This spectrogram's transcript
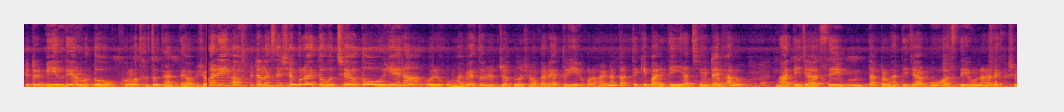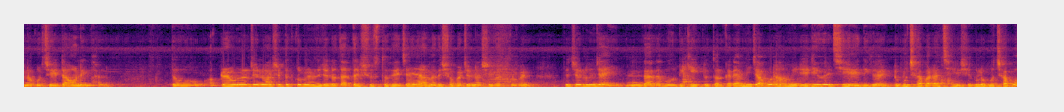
সেটার বিল দেওয়ার মতো ক্ষমতা তো থাকতে হবে। সরকারি হসপিটাল আছে, সেগুলোয় তো হচ্ছে অত ইয়ে না ওইরকম ভাবে এত যত্ন সহকারে এত ইয়ে করা হয় না। তার থেকে বাড়িতেই আছে, এটাই ভালো। ভাতিজা আছে তারপর ভাতিজার বউ আছে, ওনারা দেখাশোনা করছে, এটা অনেক ভালো। তো আপনারা ওনার জন্য আশীর্বাদ করবেন, ওনার জন্য তাড়াতাড়ি সুস্থ হয়ে যায়, আর আমাদের সবার জন্য আশীর্বাদ করবেন। তো চলুন যাই দাদা বৌদিকে একটু তরকারি, আমি যাব না, আমি রেডি হয়েছি এদিকে একটু গুছাবার আছে, সেগুলো গোছাবো।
